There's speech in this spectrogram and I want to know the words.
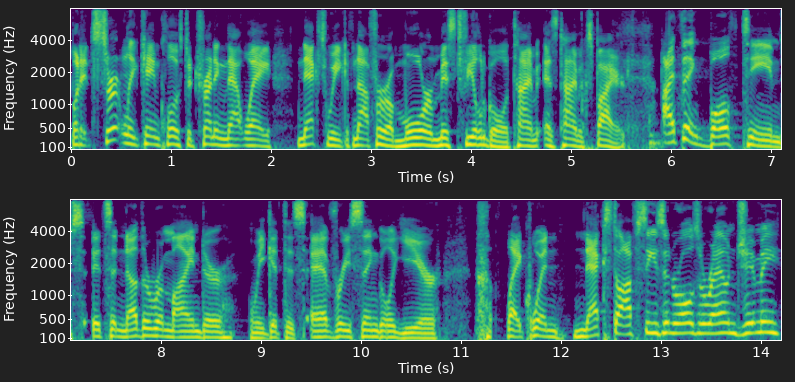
but it certainly came close to trending that way next week, if not for a more missed field goal time as time expired. I think both teams, it's another reminder. We get this every single year. like when next offseason rolls around, Jimmy,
